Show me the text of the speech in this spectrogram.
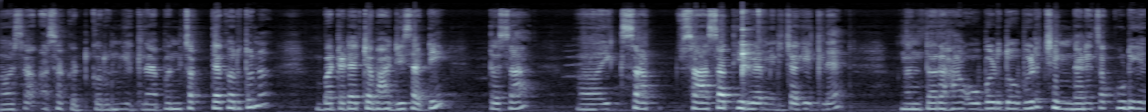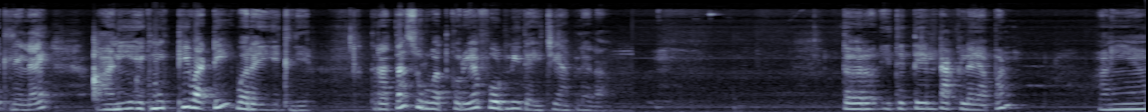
असा असा कट करून घेतला आपण चकत्या करतो ना बटाट्याच्या भाजीसाठी तसा एक सात सहा सात हिरव्या मिरच्या घेतल्या. आहेत नंतर हा ओबड दोबड शेंगदाण्याचा कूट घेतलेला आहे आणि एक मोठी वाटी वरई घेतली आहे. तर आता सुरुवात करूया. फोडणी द्यायची आपल्याला. तर इथे तेल टाकलं आहे आपण. आणि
